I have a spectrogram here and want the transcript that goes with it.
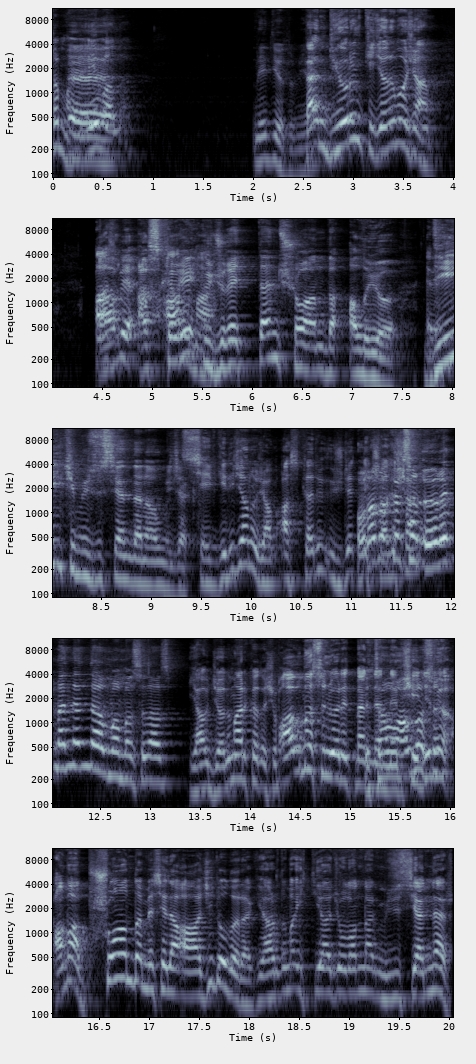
Tamam Ee, eyvallah. Ne diyordum ya? Ben diyorum ki canım hocam. Abi asgari alma. ücretten şu anda alıyor. Değil ki müzisyenden almayacak. Sevgili Can hocam asgari ücretle Ona çalışan... bakarsan öğretmenden de almaması lazım. Ya canım arkadaşım almasın öğretmenden E tamam, de bir şey almasın. demiyor. Ama şu anda mesela acil olarak yardıma ihtiyacı olanlar müzisyenler.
